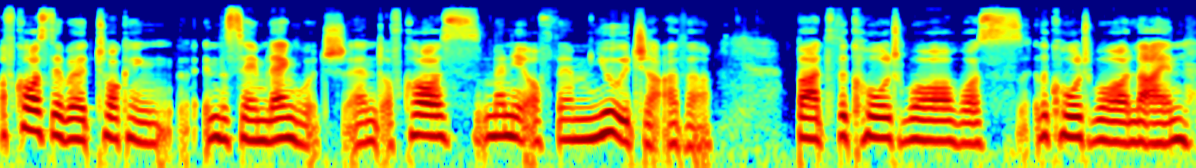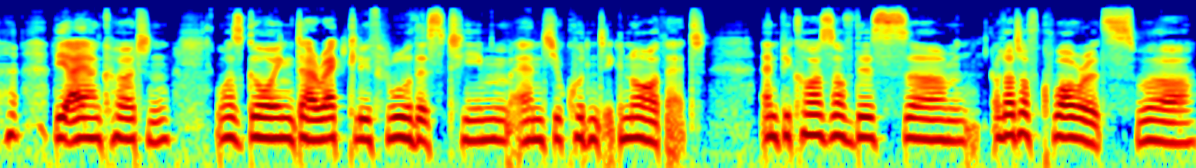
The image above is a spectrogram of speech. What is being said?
Of course, they were talking in the same language, and of course, many of them knew each other. But the Cold War was the Cold War line, the Iron Curtain, was going directly through this team, and you couldn't ignore that. And because of this, um, a lot of quarrels were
